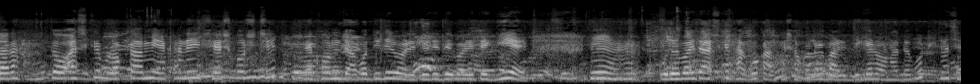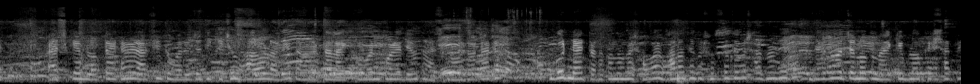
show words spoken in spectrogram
দাঁড়া তো আজকের ব্লগটা আমি এখানেই শেষ করছি। এখন যাব দিদির বাড়িতে। দিদির বাড়িতে গিয়ে হ্যাঁ, ওদের বাড়িতে আজকে থাকব। কালকে সকালে বাড়ির দিকে রওনা দেবো ঠিক আছে? আজকে ব্লগটা এখানে রাখছি। তোমাদের যদি কিছু ভালো লাগে তাহলে একটা লাইক কমেন্ট করে দিও। তো আজকে গুড নাইট ততক্ষণ তোমরা সবাই ভালো থেকো সুস্থ থেকো থেকো। দেখা হচ্ছে নতুন আরেকটি ব্লগের সাথে।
